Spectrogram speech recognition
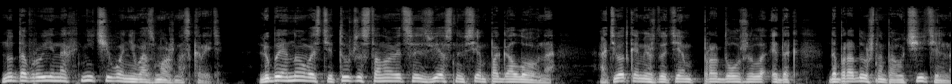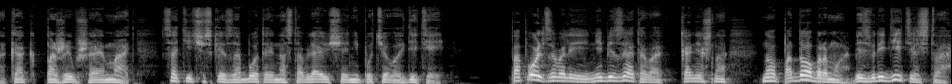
Но да в руинах ничего невозможно скрыть. Любые новости тут же становятся известны всем поголовно. А тетка, между тем, продолжила эдак добродушно-поучительно, как пожившая мать, с отеческой заботой наставляющая непутевых детей. «Попользовали не без этого, конечно, но по-доброму, без вредительства.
